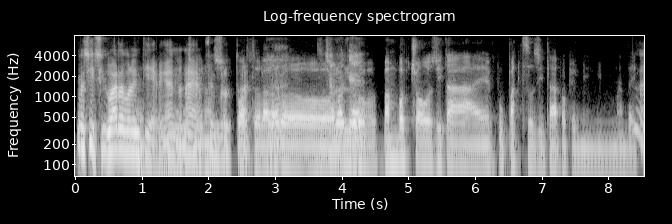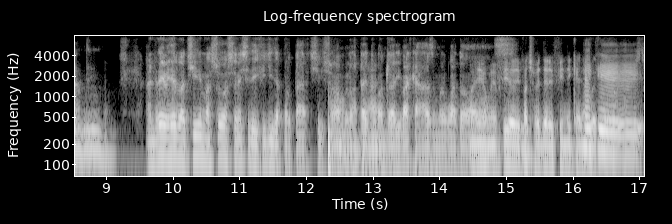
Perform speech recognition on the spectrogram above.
ma sì, si guarda volentieri, eh, non Cioè, è un non film brutto. eh. la Eh, loro, diciamo la che- loro bambocciosità e pupazzosità proprio mi, mi manda i Eh, mm. Andrei a vederlo al cinema solo se avessi dei figli da portarci, se no me lo aspetto neanche. quando arriva a casa, me lo guardo. Ma io a mio figlio gli faccio vedere il film di Kenny È che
